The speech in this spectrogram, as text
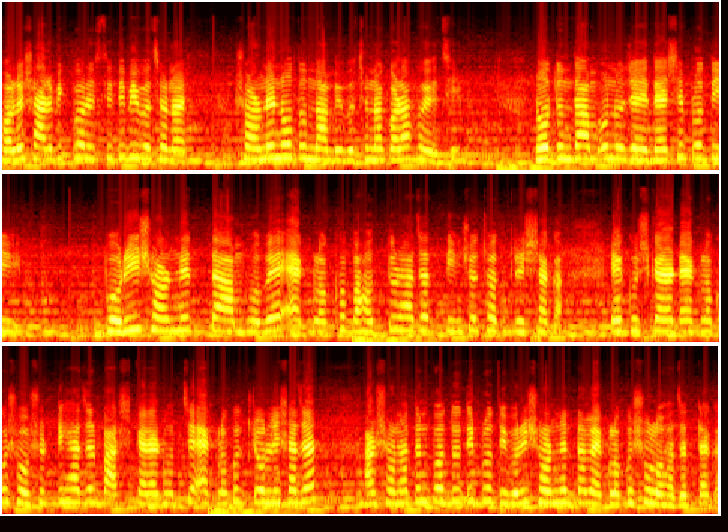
ফলে সার্বিক পরিস্থিতি বিবেচনায় স্বর্ণের নতুন দাম বিবেচনা করা হয়েছে। নতুন দাম অনুযায়ী দেশে প্রতি ভরি স্বর্ণের দাম হবে এক লক্ষ বাহাত্তর হাজার তিনশো ছত্রিশ টাকা। একুশ ক্যারেট এক লক্ষ চৌষট্টি হাজার, বাইশ ক্যারেট হচ্ছে এক লক্ষ চল্লিশ হাজার আর সনাতন পদ্ধতির প্রতি ভরি স্বর্ণের দাম এক লক্ষ ষোলো হাজার টাকা।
